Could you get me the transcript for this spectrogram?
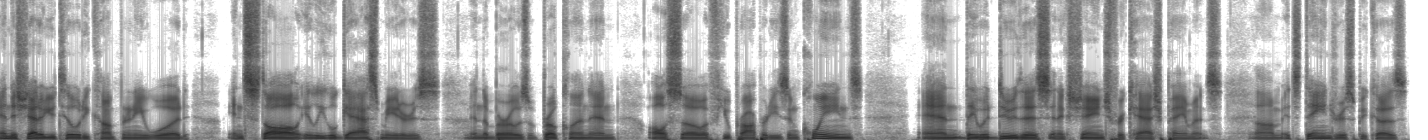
And the shadow utility company would install illegal gas meters in the boroughs of Brooklyn and also a few properties in Queens and they would do this in exchange for cash payments. Um, it's dangerous because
